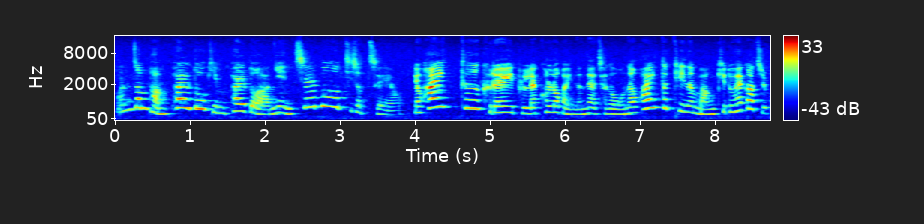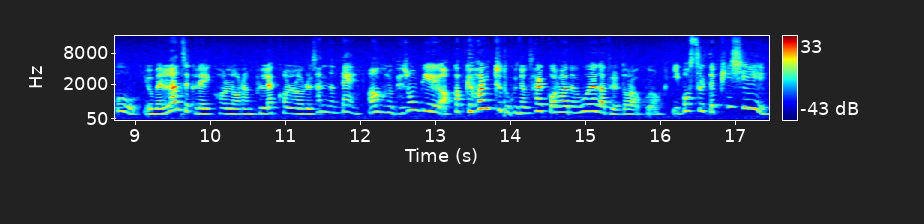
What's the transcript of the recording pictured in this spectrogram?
완전 반팔도 긴팔도 아닌 칠부 티셔츠예요. 이게 화이트, 그레이, 블랙 컬러가 있는데 제가 워낙 화이트 티는 많기도 해가지고 이 멜란지 그레이 컬러랑 블랙 컬러를 샀는데 아 그냥 배송비 아깝게 화이트도 그냥 살걸 하는 후회가 들더라고요. 입었을 때 핏이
